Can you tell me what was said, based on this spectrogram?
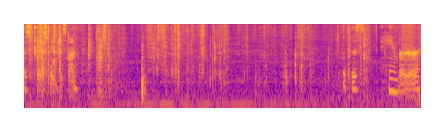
This trolls page is done. Put this hamburger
